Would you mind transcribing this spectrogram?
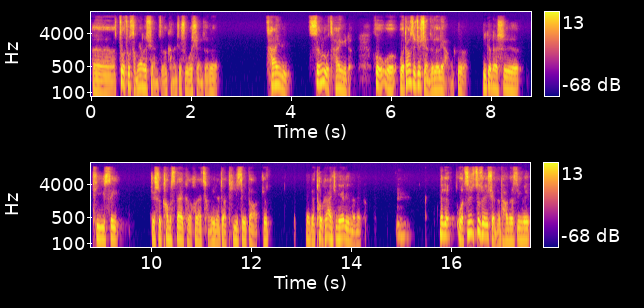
呃，做出什么样的选择，可能就是我选择的参与深入参与的，或我我当时就选择了两个，一个呢是 TEC，就是 Comstack 后来成立的叫 TEC 到就那个 Token Engineering 的那个，嗯，那个我之之所以选择它呢，是因为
